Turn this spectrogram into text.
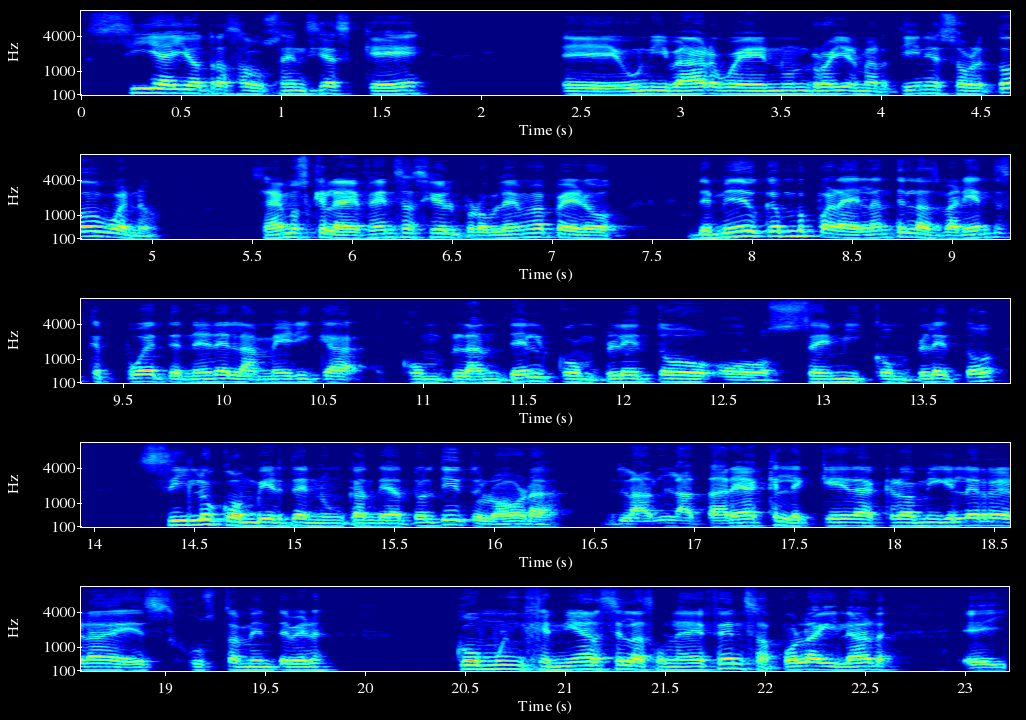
sí hay otras ausencias que eh, un Ibarwen, un Roger Martínez, sobre todo, bueno, sabemos que la defensa ha sido el problema, pero de medio campo para adelante las variantes que puede tener el América con plantel completo o semi completo, sí lo convierte en un candidato al título. Ahora, la, tarea que le queda, creo, a Miguel Herrera es justamente ver cómo ingeniárselas en la defensa. Paul Aguilar eh,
